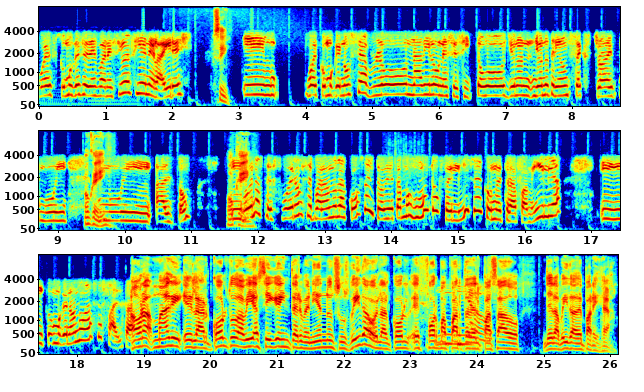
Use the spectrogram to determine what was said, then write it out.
pues como que se desvaneció así en el aire Sí. y pues como que no se habló, nadie lo necesitó, yo no, yo no tenía un sex drive muy, muy alto. Ok. Y bueno, se fueron separando las cosas y todavía estamos juntos, felices con nuestra familia y como que no nos hace falta. Ahora, Maggie, ¿el alcohol todavía sigue interviniendo en sus vidas o el alcohol forma parte No. del pasado de la vida de pareja?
